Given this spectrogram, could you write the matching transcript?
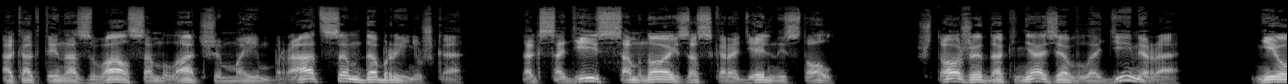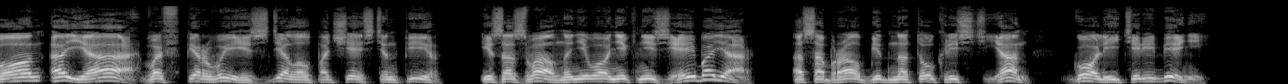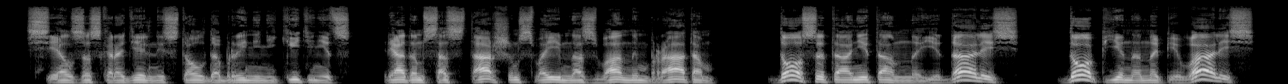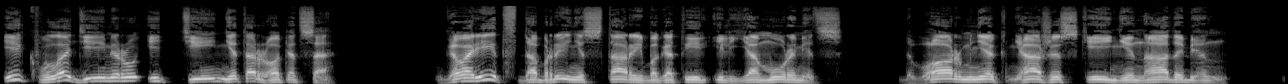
А как ты назвался младшим моим братцем, Добрынюшка, так садись со мной за скородельный стол. Что же до князя Владимира? Не он, а я во впервые сделал почестен пир и зазвал на него не князей бояр, а собрал бедноту крестьян, голей теребений. Сел за скородельный стол Добрыни Никитинец рядом со старшим своим названным братом. Досыта они там наедались, допьяно напивались и к Владимиру идти не торопятся. Говорит Добрыне старый богатырь Илья Муромец, «Двор мне княжеский не надобен,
